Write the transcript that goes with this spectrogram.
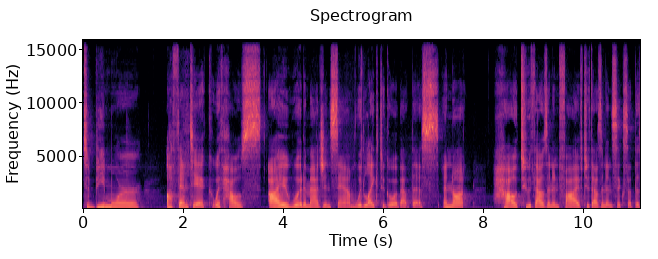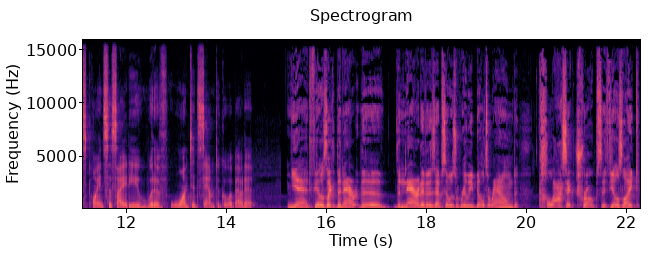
to be more authentic with how I would imagine Sam would like to go about this and not how 2005, 2006 at this point society would have wanted Sam to go about it. Yeah, it feels like the narr- the the narrative of this episode was really built around classic tropes. It feels like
